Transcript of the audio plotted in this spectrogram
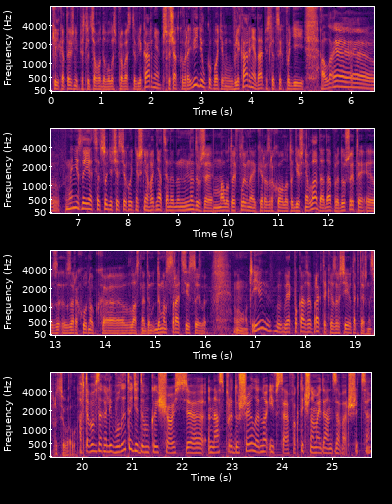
кілька тижнів після цього довелось провести в лікарні. Спочатку в райвідділку, потім в лікарні, да, після цих подій. Але мені здається, судячи з сьогоднішнього дня, це не не дуже мало той вплив, на який розраховувала тодішня влада, да, придушити е, за рахунок е, власне демонстрації сили. От і як показує практика, з Росією так теж не спрацювало. А в тебе взагалі були тоді думки, щось е, нас придушили, ну і все, фактично майдан завершиться.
